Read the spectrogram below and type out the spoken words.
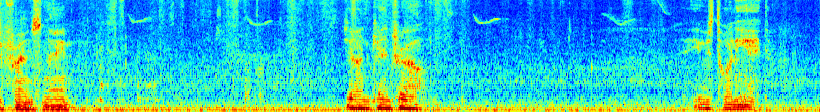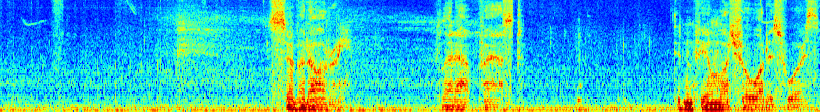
your friend's name? John Cantrell. He was 28. Severed artery. Bled out fast. Didn't feel much for what it's worth.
